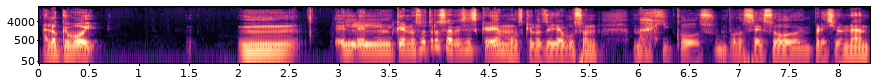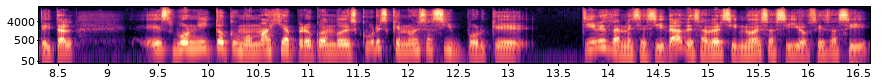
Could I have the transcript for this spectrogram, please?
a lo que voy. Mm, el, el, que nosotros a veces creemos que los déjà vu son mágicos, un proceso impresionante y tal, es bonito como magia, pero cuando descubres que no es así porque tienes la necesidad de saber si no es así o si es así,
